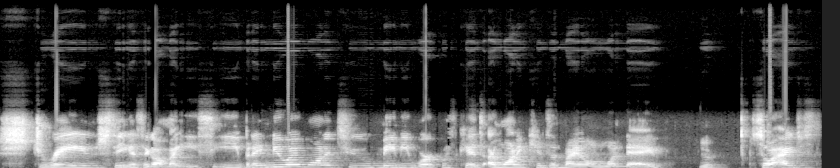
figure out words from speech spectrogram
strange seeing as I got my ECE, but I knew I wanted to maybe work with kids. I wanted kids of my own one day. Yep. So I just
